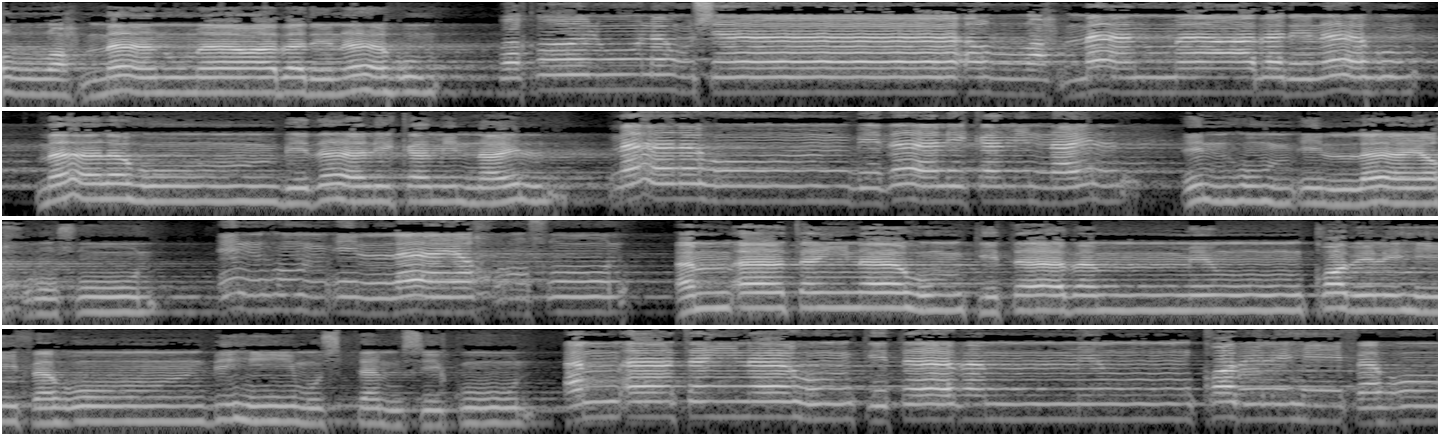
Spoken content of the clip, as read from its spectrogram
الرحمن ما عبدناهم. وقالوا لو شاء الرحمن ما عبدناهم. ما لهم بذلك من علم. ما لهم بذلك من علم. إن هم إلا يخرصون. إن هم إلا يخرصون. أم آتيناهم كتابا من قبله فهم به مستمسكون. أم آتيناهم كتابا من قبله فهم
